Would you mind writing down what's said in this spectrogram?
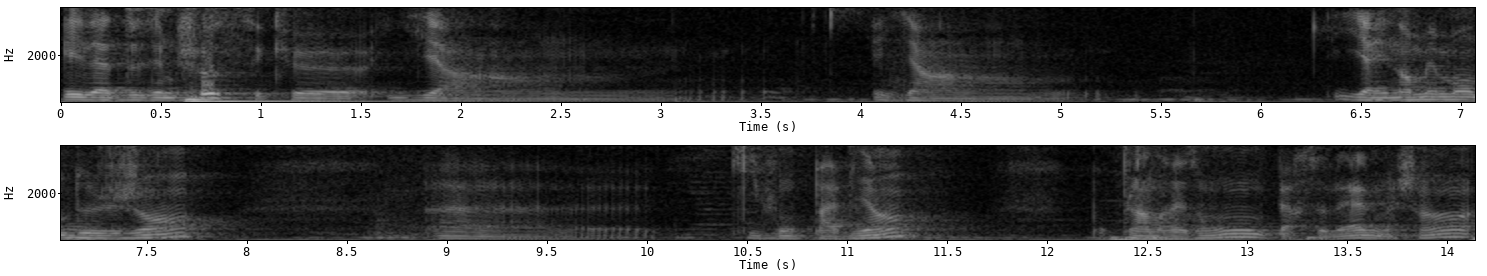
Et la deuxième chose, c'est qu'il y a Il y a Il y a énormément de gens qui vont pas bien, pour plein de raisons, personnelles, machin,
